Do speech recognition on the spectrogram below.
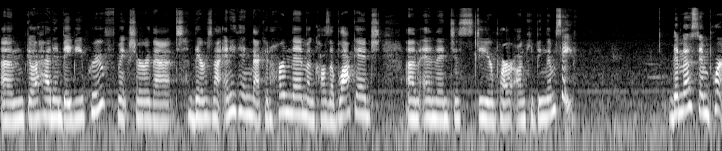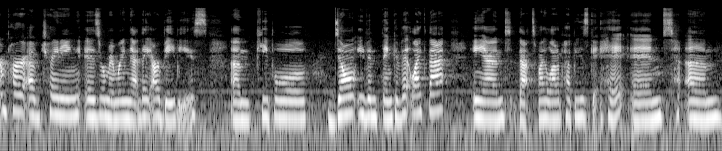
Um, go ahead and baby proof, make sure that there's not anything that could harm them and cause a blockage, um, and then just do your part on keeping them safe. The most important part of training is remembering that they are babies. Um, people don't even think of it like that, and that's why a lot of puppies get hit and um,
